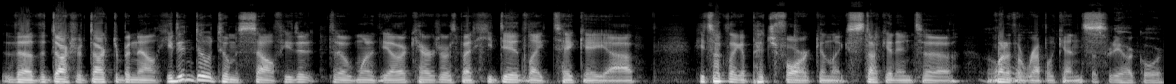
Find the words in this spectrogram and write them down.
the the doctor, Doctor Bennell, he didn't do it to himself. He did it to one of the other characters, but he did like take a uh, he took like a pitchfork and like stuck it into one of the replicants, That's pretty hardcore.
